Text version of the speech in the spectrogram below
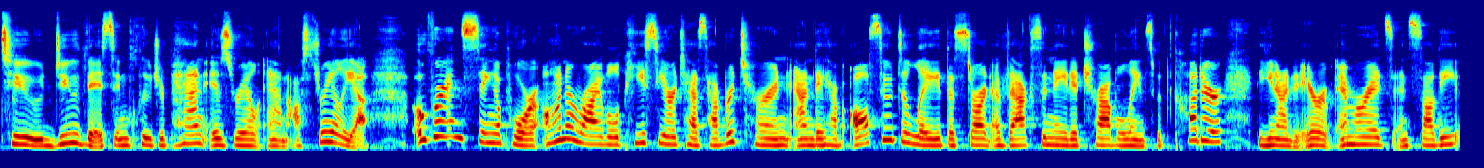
to do this include Japan, Israel, and Australia. Over in Singapore, on arrival, PCR tests have returned and they have also delayed the start of vaccinated travel lanes with Qatar, the United Arab Emirates, and Saudi,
